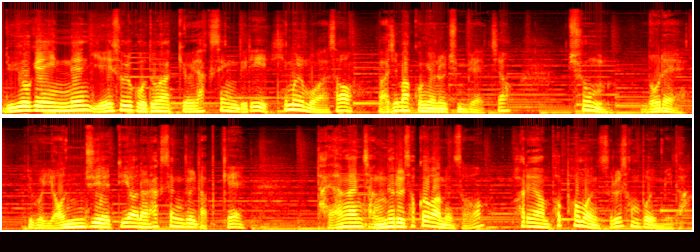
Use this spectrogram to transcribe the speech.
뉴욕에 있는 예술고등학교의 학생들이 힘을 모아서 마지막 공연을 준비했죠. 춤, 노래, 그리고 연주에 뛰어난 학생들답게 다양한 장르를 섞어가면서 화려한 퍼포먼스를 선보입니다.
